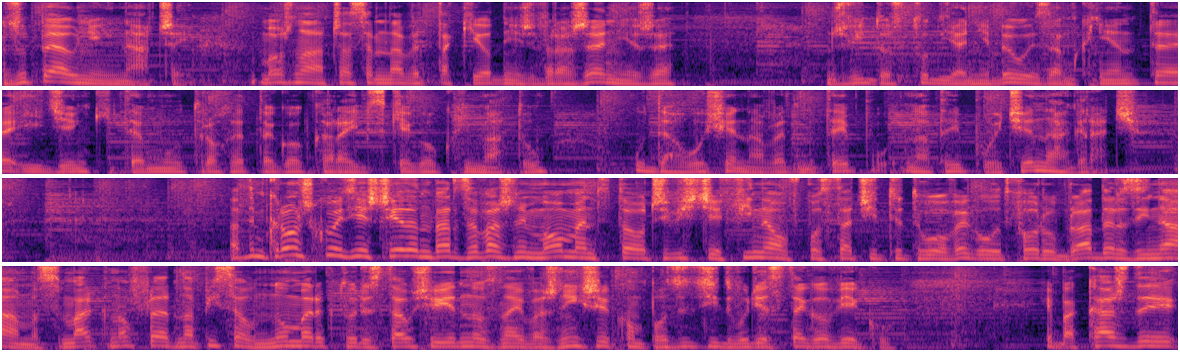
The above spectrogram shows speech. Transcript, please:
zupełnie inaczej. Można czasem nawet takie odnieść wrażenie, że drzwi do studia nie były zamknięte i dzięki temu trochę tego karaibskiego klimatu udało się nawet na tej, na tej płycie nagrać. Na tym krążku jest jeszcze jeden bardzo ważny moment, to oczywiście finał w postaci tytułowego utworu Brothers in Arms. Mark Knopfler napisał numer, który stał się jedną z najważniejszych kompozycji XX wieku. Chyba każdy,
